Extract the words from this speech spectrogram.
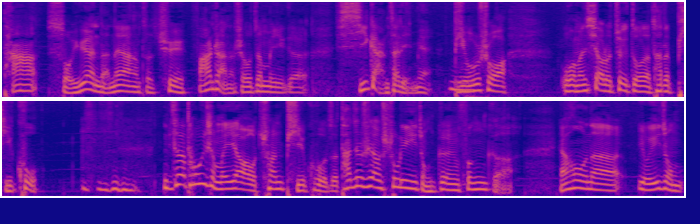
他所愿的那样子去发展的时候，这么一个喜感在里面。比如说，我们笑的最多的他的皮裤，你知道他为什么要穿皮裤子？他就是要树立一种个人风格，然后呢，有一种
